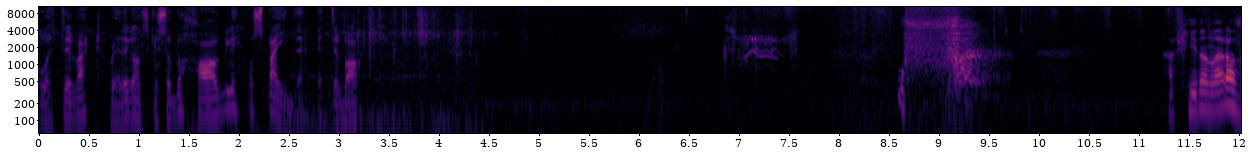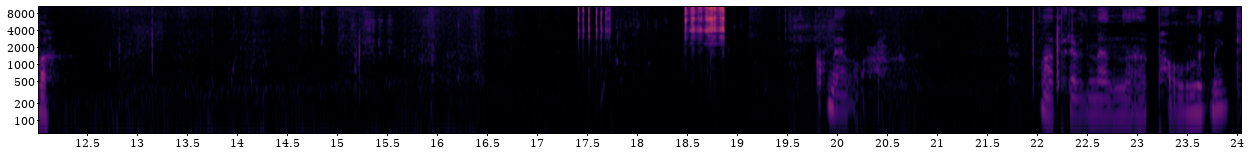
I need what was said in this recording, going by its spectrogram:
og etter hvert ble det ganske så behagelig å speide etter vak. Uff. Den er fin, den der, altså. Da. Nå har jeg prøvd med en eh, palmermygg.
